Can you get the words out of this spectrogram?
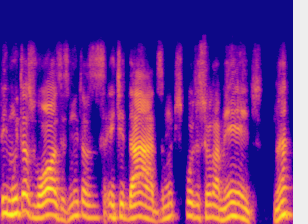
tem muitas vozes, muitas entidades, muitos posicionamentos, né?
